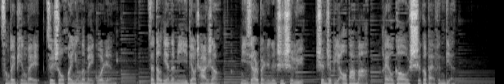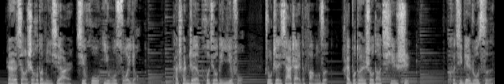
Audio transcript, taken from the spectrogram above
曾被评为最受欢迎的美国人，在当年的民意调查上，米歇尔本人的支持率甚至比奥巴马还要高十个百分点。然而，小时候的米歇尔几乎一无所有。他穿着破旧的衣服，住着狭窄的房子，还不断受到歧视。可即便如此，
